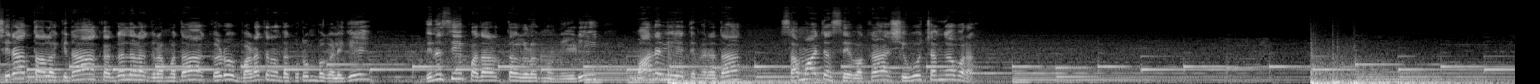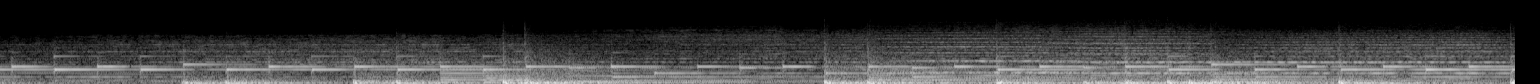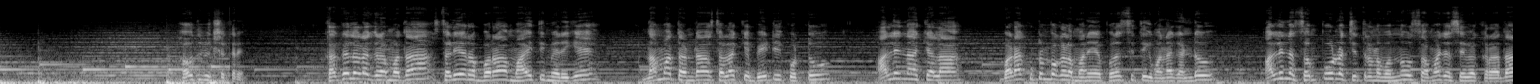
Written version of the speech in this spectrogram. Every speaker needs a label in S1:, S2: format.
S1: ಶಿರಾ ತಾಲೂಕಿನ ಕಗ್ಗಲಳ ಗ್ರಾಮದ ಕಡು ಬಡತನದ ಕುಟುಂಬಗಳಿಗೆ ದಿನಸಿ ಪದಾರ್ಥಗಳನ್ನು ನೀಡಿ ಮಾನವೀಯತೆ ಮೆರೆದ ಸಮಾಜ ಸೇವಕ ಶಿವು ಚಂಗಾವರ ಹೌದು ವೀಕ್ಷಕರೇ ಕಗ್ಗಲಳ ಗ್ರಾಮದ ಸ್ಥಳೀಯರೊಬ್ಬರ ಮಾಹಿತಿ ಮೇರೆಗೆ ನಮ್ಮ ತಂಡ ಸ್ಥಳಕ್ಕೆ ಭೇಟಿ ಕೊಟ್ಟು ಅಲ್ಲಿನ ಕೆಲ ಬಡ ಕುಟುಂಬಗಳ ಮನೆಯ ಪರಿಸ್ಥಿತಿಗೆ ಮನಗಂಡು ಅಲ್ಲಿನ ಸಂಪೂರ್ಣ ಚಿತ್ರಣವನ್ನು ಸಮಾಜ ಸೇವಕರಾದ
